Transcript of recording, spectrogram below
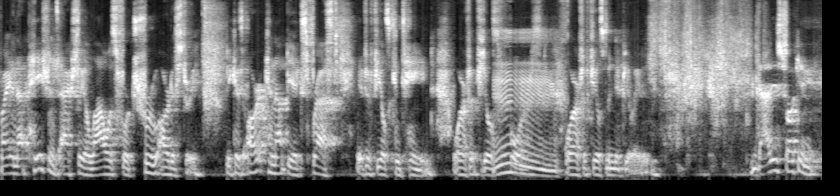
right? And that patience actually allows for true artistry because art cannot be expressed if it feels contained or if it feels forced hmm. or if it feels manipulated. That is fucking.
